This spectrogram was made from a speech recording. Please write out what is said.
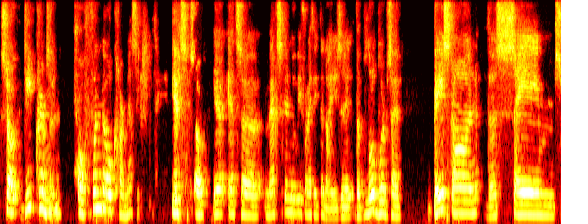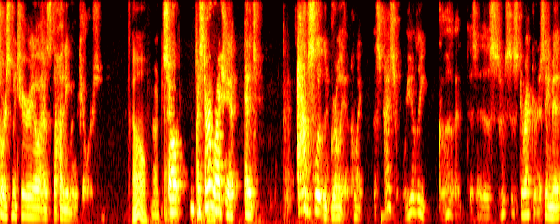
So, Deep Crimson, Profundo Carmesi. It's so it, it's a Mexican movie from I think the 90s. And it- the little blurb said based on the same source material as the Honeymoon Killers. Oh, Okay. So I start watching it, and it's absolutely brilliant. I'm like, this guy's really good. This is who's this director? And his name is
